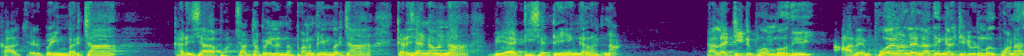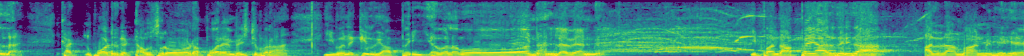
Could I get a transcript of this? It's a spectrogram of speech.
கால் செருப்பையும் பறிச்சான் கடைசியா ப- சட்டப்பையில் இருந்த பணத்தையும் பறிச்சான். கடைசியா என்ன பண்ணான்? வேட்டி சட்டையும் கலட்டினான் கலட்டிட்டு போகும்போது அவன் போயிடான்ல எல்லாத்தையும் கழட்டிட்டு விடும்போது போனான்ல. கட் போட்டிருக்க டவுசரோட போறேன் பேசிட்டு போறான். இவனுக்கு இவங்க அப்பன் எவ்வளவோ நல்ல நல்லவன்னு இப்ப அந்த அப்பன் யாரு தெரியுதா? அதுதான் மாண்புமிகு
